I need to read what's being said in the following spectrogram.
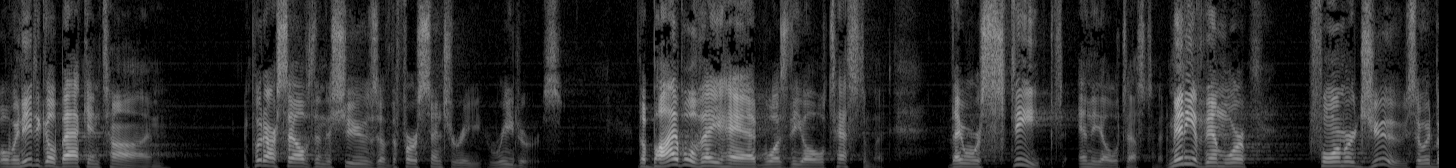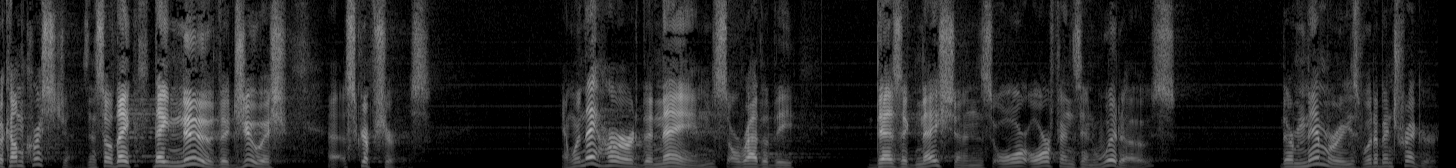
Well, we need to go back in time and put ourselves in the shoes of the first century readers. The Bible they had was the Old Testament. They were steeped in the Old Testament. Many of them were former Jews who had become Christians, and so they, they knew the Jewish uh, scriptures. And when they heard the names, or rather the designations, or orphans and widows, their memories would have been triggered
